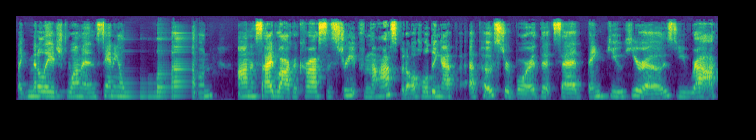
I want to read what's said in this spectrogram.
like middle aged woman, standing alone on a sidewalk across the street from the hospital, holding up a poster board that said, Thank you, heroes, you rock.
